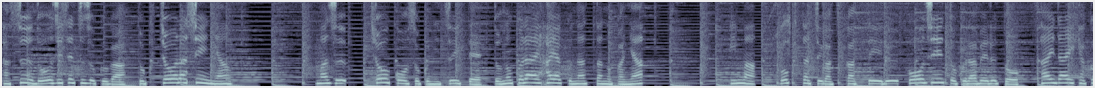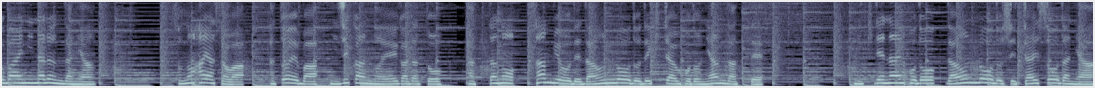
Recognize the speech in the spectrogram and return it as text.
多数同時接続が特徴らしいにゃん。まず、超高速についてどのくらい速くなったのかにゃ今、僕たちが使っている 4G と比べると最大100倍になるんだにゃ。その速さは、例えば2時間の映画だと、たったの3秒でダウンロードできちゃうほどにゃんだって。見切れないほどダウンロードしちゃいそうだにゃ。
